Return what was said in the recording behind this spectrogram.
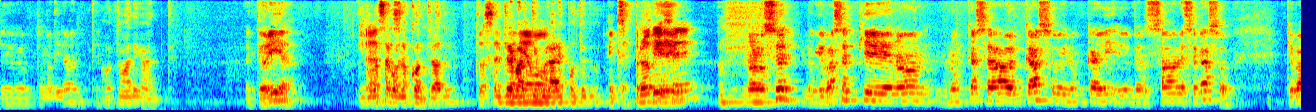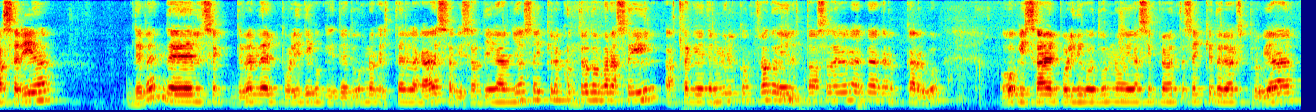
eh, automáticamente. Automáticamente. En teoría. ¿Qué Ya, pasa con los contratos? entonces Entre particulares, ponte tú. Expropiese. No lo sé. Lo que pasa es que no, nunca se ha dado el caso y nunca he pensado en ese caso. ¿Qué pasaría? Depende del, depende del político que- de turno que esté en la cabeza. Quizás digan, ya sabéis que los contratos van a seguir hasta que termine el contrato y el Estado se ca- cargo. O quizás el político de turno diga simplemente, sabéis que te lo voy a expropiar.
